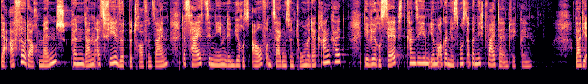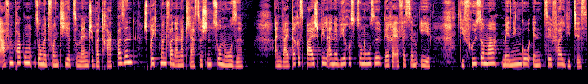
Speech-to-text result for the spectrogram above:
Der Affe oder auch Mensch können dann als Fehlwirt betroffen sein. Das heißt, sie nehmen den Virus auf und zeigen Symptome der Krankheit. Der Virus selbst kann sich in ihrem Organismus aber nicht weiterentwickeln. Da die Affenpocken somit von Tier zu Mensch übertragbar sind, spricht man von einer klassischen Zoonose. Ein weiteres Beispiel einer Viruszoonose wäre FSME, die Frühsommer-Meningoenzephalitis.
